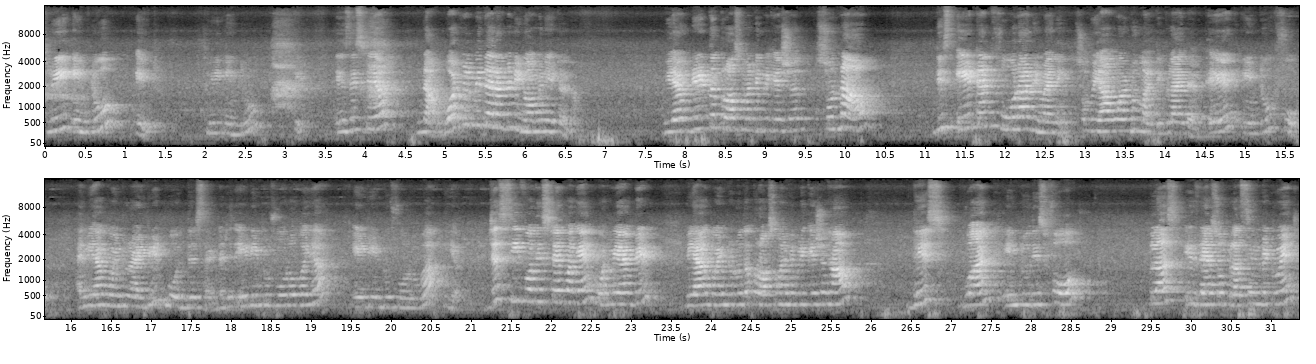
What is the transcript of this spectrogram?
3 into 8. 3 into 8. Is this clear? Now, what will be there at the denominator now? We have did the cross multiplication. So now, this 8 and 4 are remaining. So we are going to multiply them. 8 into 4. And we are going to write it both this side. That is 8 into 4 over here. 8 into 4 over here. Just see for this step again what we have did. We are going to do the cross multiplication how? This 1 into this 4 plus is there so plus in between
